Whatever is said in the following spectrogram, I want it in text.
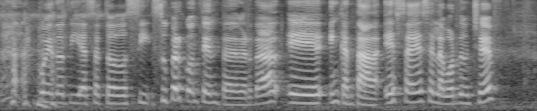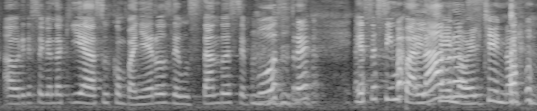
Buenos días a todos. Sí, súper contenta, de verdad. Eh, encantada. Esa es el labor de un chef. Ahorita estoy viendo aquí a sus compañeros degustando este postre. Ese sin palabras. El chino, el chino.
